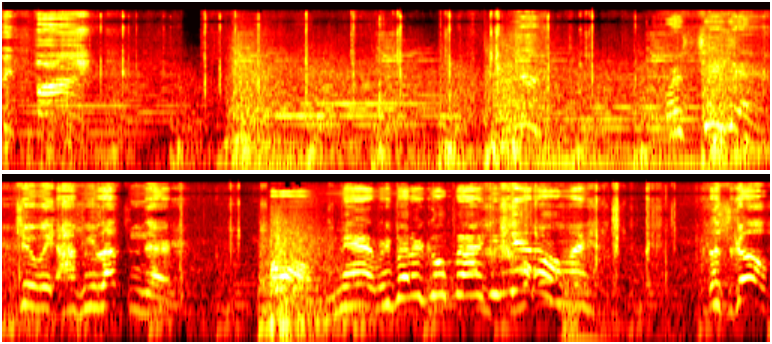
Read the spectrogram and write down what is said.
be fine. Where's TJ? Dude, wait, have you left him there? Oh man, we better go back and get Oh him. my. Let's go!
